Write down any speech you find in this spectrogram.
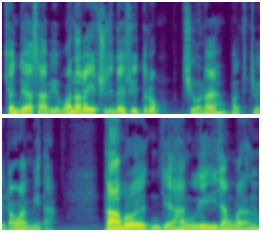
현대화 사업이 원활하게 추진될 수 있도록 지원할 방침이라고 합니다. 다음으로 이제 한국의 이 장관은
